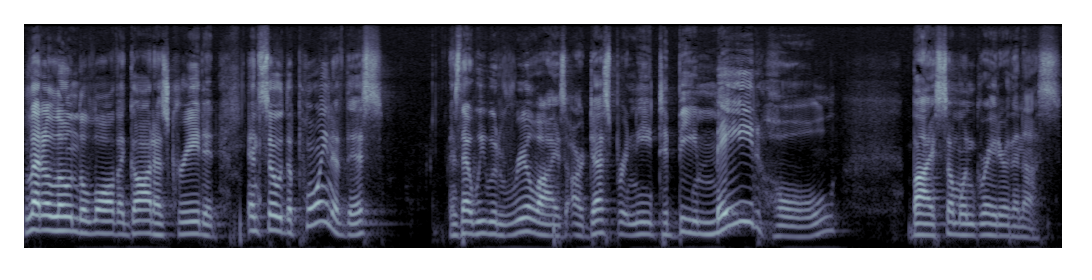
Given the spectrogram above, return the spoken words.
let alone the law that God has created. And so the point of this is that we would realize our desperate need to be made whole by someone greater than us.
